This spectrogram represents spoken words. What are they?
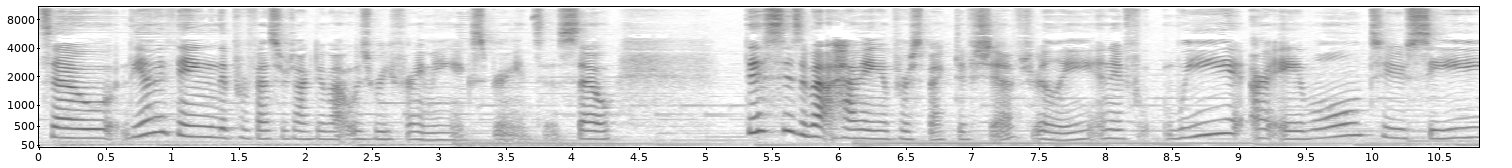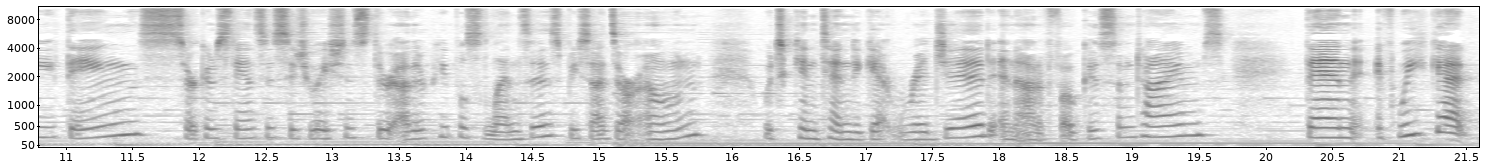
So, the other thing the professor talked about was reframing experiences. So, this is about having a perspective shift, really. And if we are able to see things, circumstances, situations through other people's lenses besides our own, which can tend to get rigid and out of focus sometimes, then if we get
